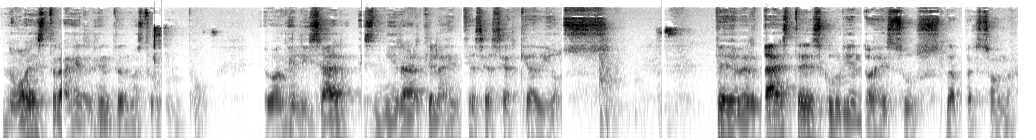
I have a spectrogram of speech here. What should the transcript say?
no es traer gente a nuestro grupo. Evangelizar es mirar que la gente se acerque a Dios. Que de verdad esté descubriendo a Jesús la persona.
